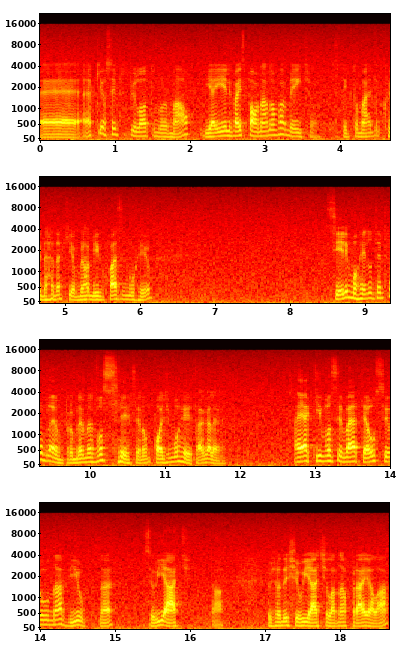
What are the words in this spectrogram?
É, aqui eu sempre piloto normal, e aí ele vai spawnar novamente, ó. Você tem que tomar cuidado aqui, o meu amigo quase morreu. Se ele morrer não tem problema, o problema é você, você não pode morrer, tá galera? Aí aqui você vai até o seu navio, né? Seu iate, tá? Eu já deixei o iate lá na praia lá.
